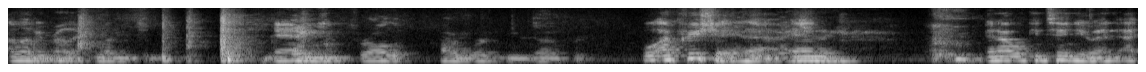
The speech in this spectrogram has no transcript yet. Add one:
I love you, brother. Thank And you for all the hard work you've done for. well, I appreciate that, and and I will continue. And I,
